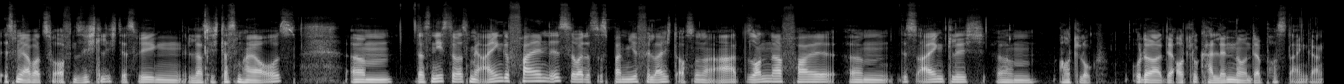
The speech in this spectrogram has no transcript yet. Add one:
ist mir aber zu offensichtlich, deswegen lasse ich das mal aus. Ähm, das nächste, was mir eingefallen ist, aber das ist bei mir vielleicht auch so eine Art Sonderfall, ähm, ist eigentlich Outlook oder der Outlook-Kalender und der Posteingang.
